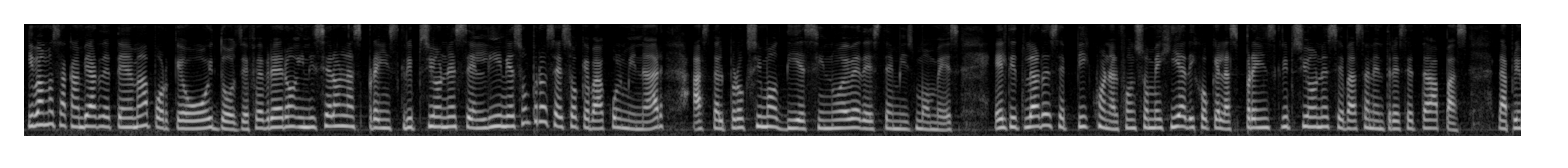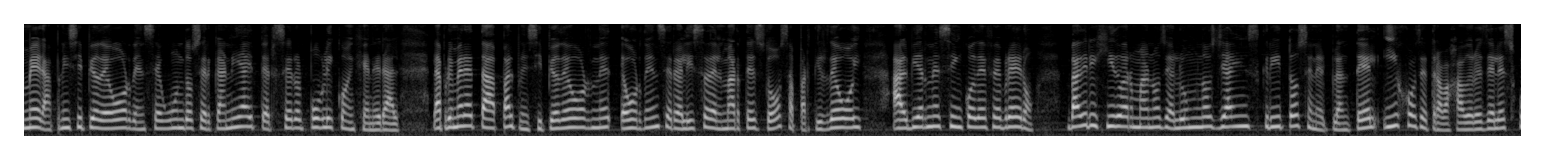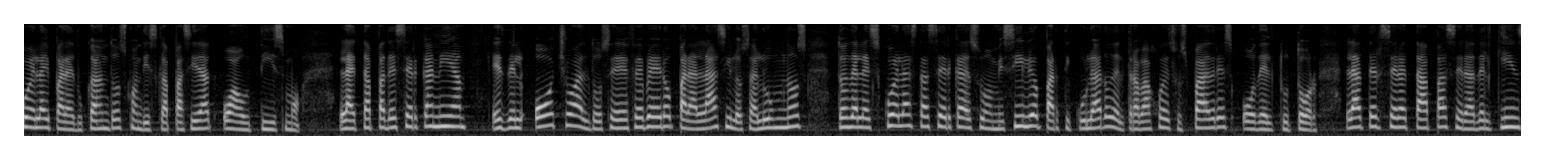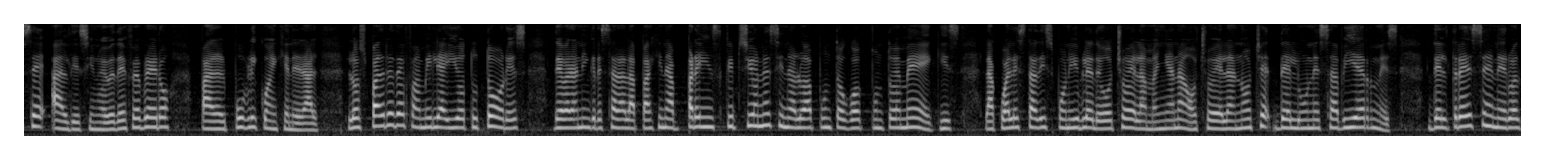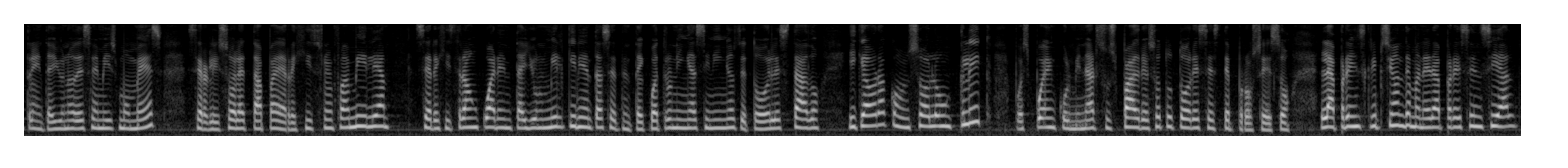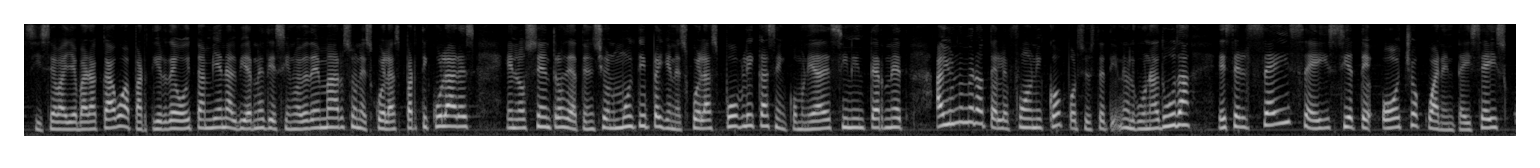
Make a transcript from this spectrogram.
Y vamos a cambiar de tema porque hoy, 2 de febrero, iniciaron las preinscripciones en línea. Es un proceso que va a culminar hasta el próximo 19 de este mismo mes. El titular de CEPIC, Juan Alfonso Mejía, dijo que las preinscripciones se basan en tres etapas. La primera, principio de orden, segundo, cercanía y tercero, el público en general. La primera etapa, el principio de orden, se realiza del martes 2, a partir de hoy, al viernes 5 de febrero. Va dirigido a hermanos de alumnos ya inscritos en el plantel, hijos de trabajadores de la escuela y para educandos con discapacidad o autismo. La etapa de cercanía es del 8 al 12 de febrero para las y los alumnos donde la escuela está cerca de su domicilio particular o del trabajo de sus padres o del tutor. La tercera etapa será del 15 al 19 de febrero para el público en general. Los padres de familia y o tutores deberán ingresar a la página preinscripcionesinaloa.gov.mx, la cual está disponible de 8 de la mañana a 8 de la noche de lunes a viernes. Del 13 de enero al 31 de ese mismo mes se realizó la etapa de registro familia se registraron 41.574 niñas y niños de todo el estado y que ahora con solo un clic pues pueden culminar sus padres o tutores este proceso. La preinscripción de manera presencial sí se va a llevar a cabo a partir de hoy también al viernes 19 de marzo en escuelas particulares, en los centros de atención múltiple y en escuelas públicas en comunidades sin internet. Hay un número telefónico por si usted tiene alguna duda, es el 6678 46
